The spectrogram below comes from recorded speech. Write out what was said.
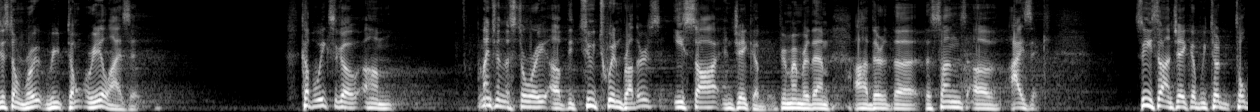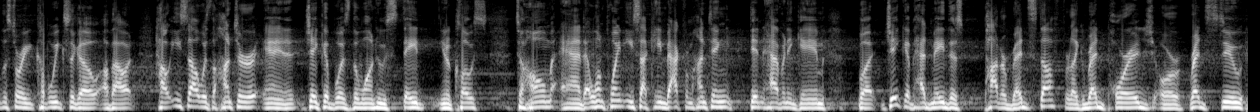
just don't, re- don't realize it. A couple weeks ago, um, I mentioned the story of the two twin brothers, Esau and Jacob. If you remember them, uh, they're the, the sons of Isaac. So Esau and Jacob, we told, told the story a couple weeks ago about how Esau was the hunter and Jacob was the one who stayed you know, close to home. And at one point, Esau came back from hunting, didn't have any game, but Jacob had made this pot of red stuff, or like red porridge or red stew.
